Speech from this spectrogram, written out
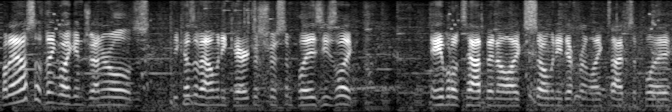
But I also think like in general, just because of how many characters Tristan plays, he's like able to tap into like so many different like types of play.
